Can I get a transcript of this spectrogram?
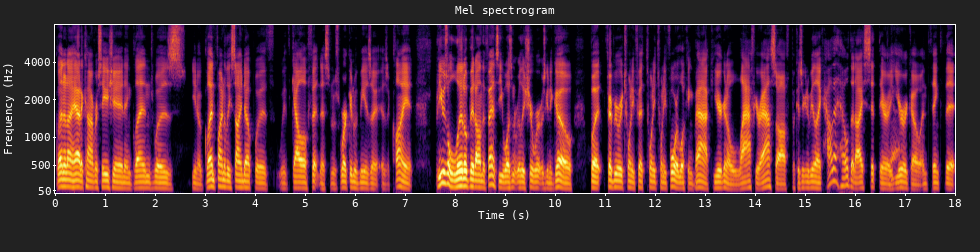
Glen and I had a conversation and Glen was, you know, Glen finally signed up with with Gallo Fitness and was working with me as a as a client. But he was a little bit on the fence. He wasn't really sure where it was going to go. But February 25th, 2024, looking back, you're going to laugh your ass off because you're going to be like, how the hell did I sit there a yeah. year ago and think that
